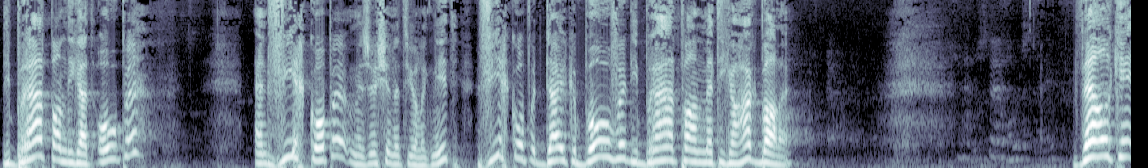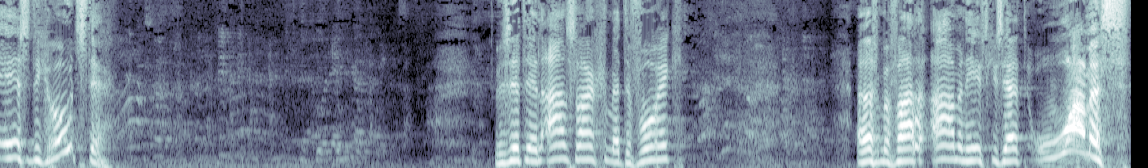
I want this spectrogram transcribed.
Die braadpan die gaat open. En vier koppen, mijn zusje natuurlijk niet, vier koppen duiken boven die braadpan met die gehaktballen. Welke is de grootste? We zitten in aanslag met de vork. En als mijn vader amen heeft gezet, wammes!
